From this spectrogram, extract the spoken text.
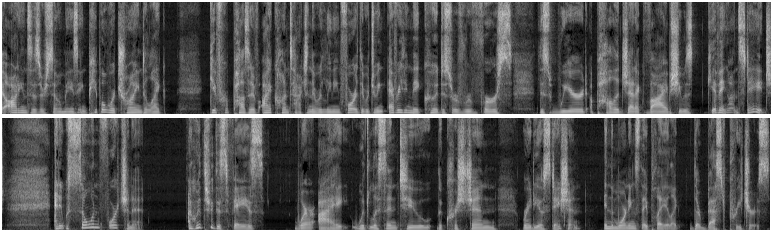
audiences are so amazing. People were trying to like give her positive eye contact and they were leaning forward. They were doing everything they could to sort of reverse this weird apologetic vibe she was giving on stage. And it was so unfortunate. I went through this phase where I would listen to the Christian radio station. In the mornings, they play like their best preachers.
